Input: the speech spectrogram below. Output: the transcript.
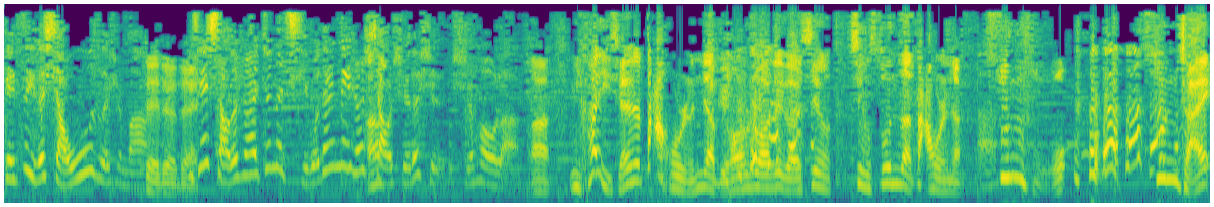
给自己的小屋子是吗？对对对以前小的时候还真的起过，但是那时候小学的时、时候了。啊，你看以前是大户人家，比方说这个 姓姓孙的大户人家，啊 孙府、孙宅，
